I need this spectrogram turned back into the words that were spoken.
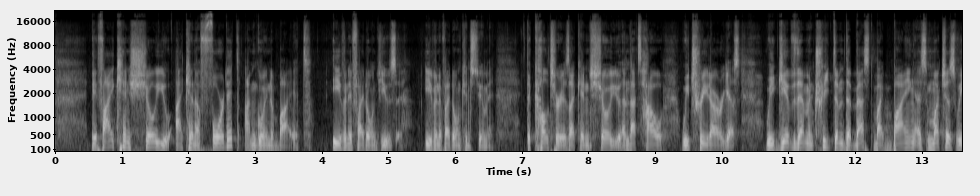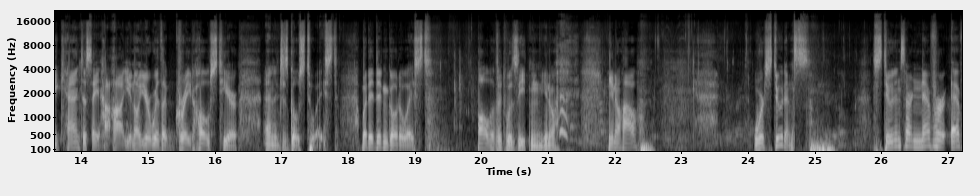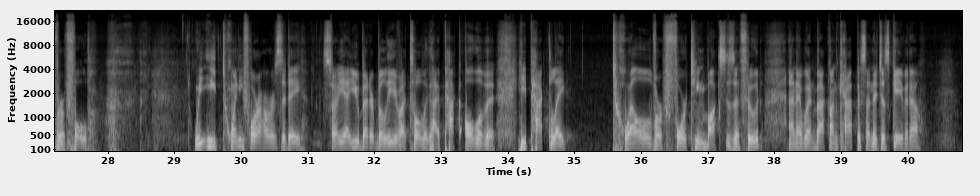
if I can show you I can afford it, I'm going to buy it, even if I don't use it, even if I don't consume it the culture is I can show you, and that's how we treat our guests. We give them and treat them the best by buying as much as we can to say, haha, you know, you're with a great host here, and it just goes to waste. But it didn't go to waste. All of it was eaten, you know. you know how? We're students. Students are never ever full. we eat 24 hours a day. So yeah, you better believe I told the guy pack all of it. He packed like 12 or 14 boxes of food. And I went back on campus and I just gave it out.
